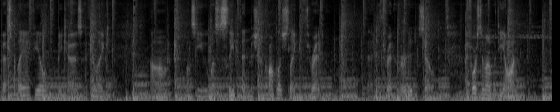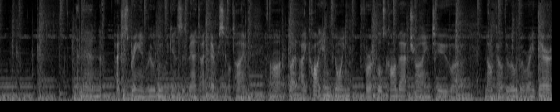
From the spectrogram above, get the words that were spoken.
best play, I feel, because I feel like um, once he was asleep, then mission accomplished, like threat, threat averted. So I forced him out with Yawn, and then I just bring in Rillaboom against his Mantine every single time. Uh, but I caught him going for a close combat, trying to uh, knock out the Rillaboom right there,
